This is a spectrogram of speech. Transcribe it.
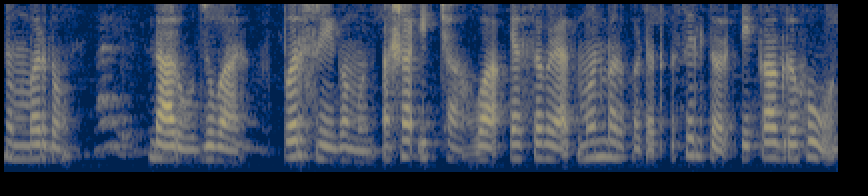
नंबर दोन दारू, जुगार, परस्त्रीगमन अशा इच्छा वा या सगळ्यात मन भरकटत असेल तर एकाग्र होऊन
